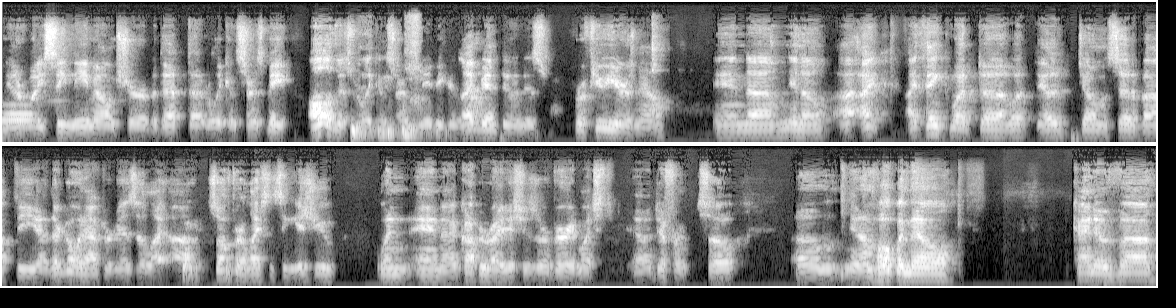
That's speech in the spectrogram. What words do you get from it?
you know, everybody's seen the email, I'm sure, but that that really concerns me. All of this really concerns me because I've been doing this for a few years now, and um, you know, I, I, I think what uh, what the other gentleman said about the uh, they're going after it as a li- uh, software licensing issue when and uh, copyright issues are very much uh, different. So um, you know, I'm hoping they'll kind of uh,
